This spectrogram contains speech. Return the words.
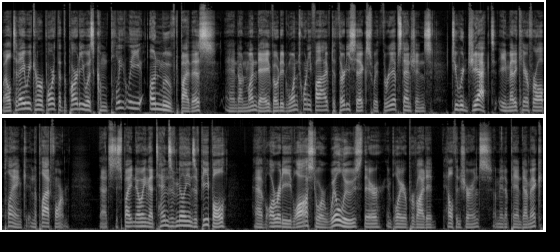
Well, today we can report that the party was completely unmoved by this, and on Monday voted 125 to 36 with three abstentions to reject a Medicare for All plank in the platform. That's despite knowing that tens of millions of people have already lost or will lose their employer provided health insurance amid a pandemic.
